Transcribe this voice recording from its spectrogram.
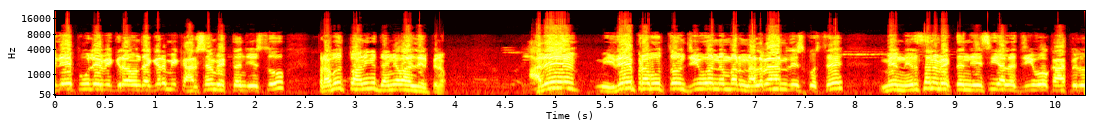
ఇదే పూలే విగ్రహం దగ్గర మీకు హర్షం వ్యక్తం చేస్తూ ప్రభుత్వానికి ధన్యవాదాలు తెలిపినాం. అదే ఇదే ప్రభుత్వం జీవో నెంబర్ నలభై ఆరు తీసుకొస్తే మేము నిరసన వ్యక్తం చేసి అలా జీవో కాపీలు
